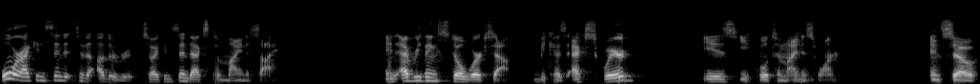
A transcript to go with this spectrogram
Or I can send it to the other root. So I can send x to minus i. And everything still works out because x squared is equal to minus 1. And so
